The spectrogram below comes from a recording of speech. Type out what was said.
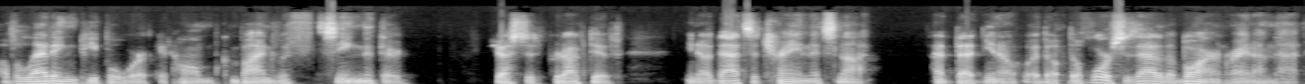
of letting people work at home combined with seeing that they're just as productive, you know, that's a train that's not at that, you know, the, the horse is out of the barn, right? On that.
